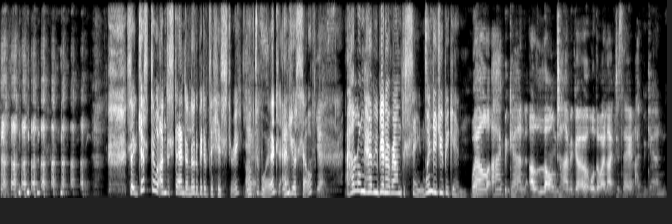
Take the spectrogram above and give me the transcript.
so, just to understand a little bit of the history yes, of the word yes, and yourself, yes. how long have you been around the scene? When did you begin? Well, I began a long time ago, although I like to say I began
